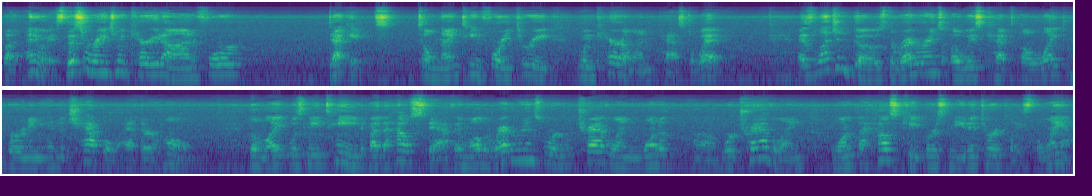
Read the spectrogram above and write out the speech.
But, anyways, this arrangement carried on for decades, till 1943 when Carolyn passed away. As legend goes, the Riordans always kept a light burning in the chapel at their home. The light was maintained by the house staff, and while the veterans were traveling, one of uh, were traveling, one of the housekeepers needed to replace the lamp.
